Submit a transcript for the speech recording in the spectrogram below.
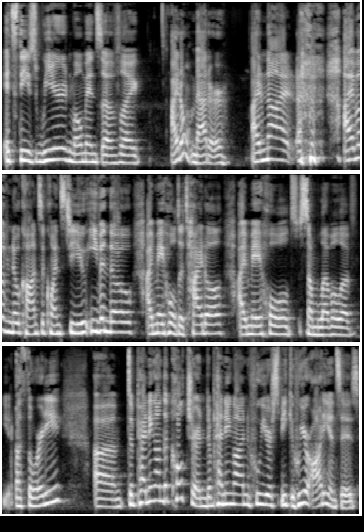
it's these weird moments of like, I don't matter. I'm not, I'm of no consequence to you, even though I may hold a title, I may hold some level of authority. Um, depending on the culture and depending on who you're speaking, who your audience is,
